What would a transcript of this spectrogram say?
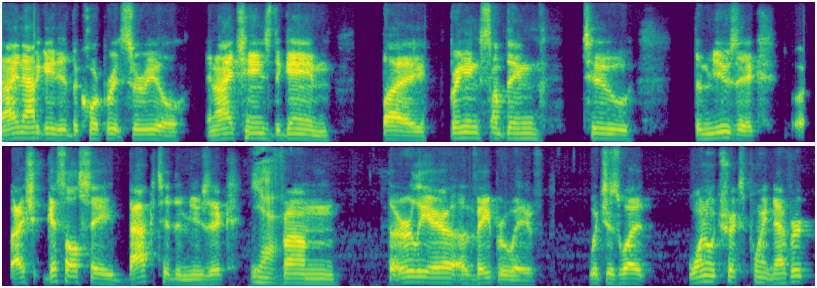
I navigated the corporate surreal and I changed the game by bringing something to the music. I guess I'll say back to the music yeah. from the early era of Vaporwave, which is what Oneohtrix Point Never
